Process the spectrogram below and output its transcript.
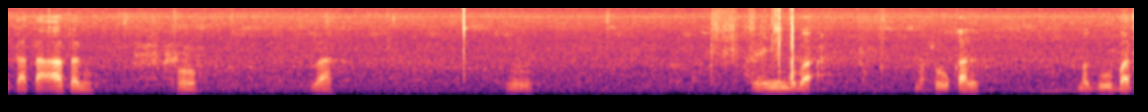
Nagtataasan. Oh. Oh. Diba? Hmm. Ayan yung baba. Masukal. Magubat.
